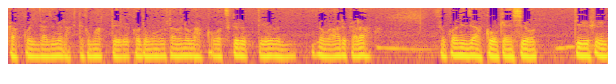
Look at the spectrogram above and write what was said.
学校に馴染めなくて困っている子どものための学校を作るっていうのがあるから、そこにじゃあ貢献しようっていうふうに、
